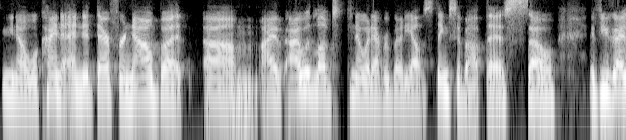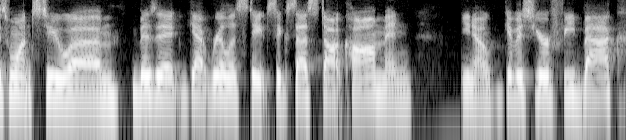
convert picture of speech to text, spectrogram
you know, we'll kind of end it there for now, but um I I would love to know what everybody else thinks about this. So, if you guys want to um visit getrealestatesuccess.com and you know, give us your feedback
